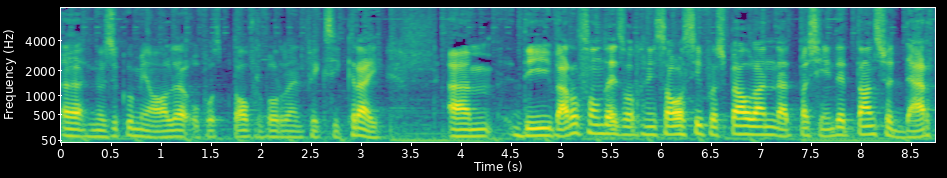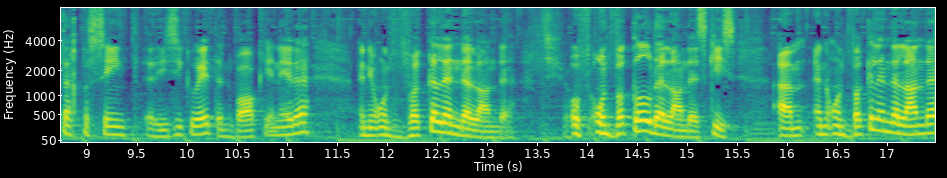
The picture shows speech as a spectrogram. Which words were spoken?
'n nosokomiale of hospitaalverworwe infeksie kry. Um die Wêreldgesondheidsorganisasie voorspel dan dat pasiënte tans so 30% risiko het in waakeenhede in die ontwikkelende lande of ontwikkelde lande, ekskuus. Um in ontwikkelende lande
